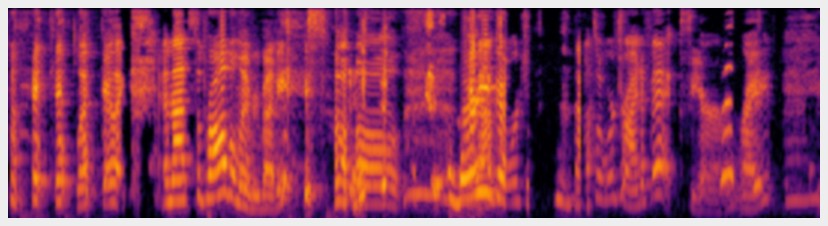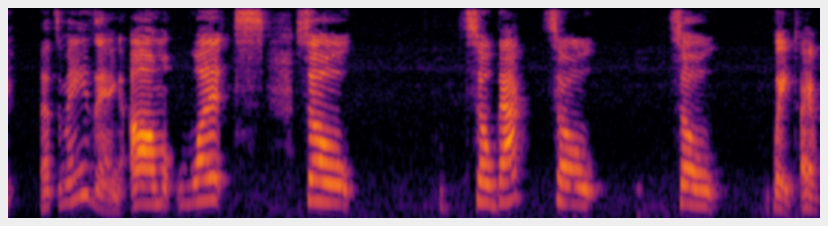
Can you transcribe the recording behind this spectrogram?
like, like, like, and that's the problem, everybody. so there you go. What that's what we're trying to fix here, right? That's amazing. Um, what? So, so back. So, so wait. I have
